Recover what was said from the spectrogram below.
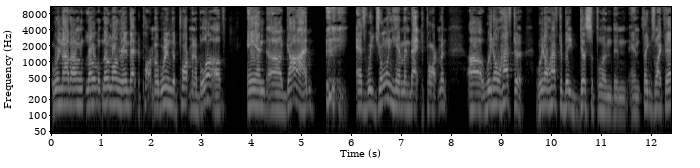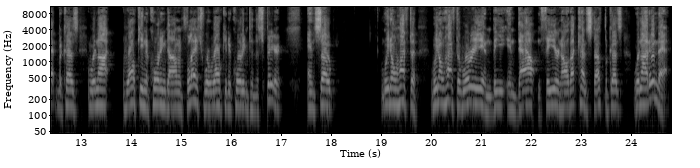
we're not on, no, no longer in that department we're in the department of love and uh, god as we join him in that department, uh, we don't have to we don't have to be disciplined and and things like that because we're not walking according to our flesh. We're walking according to the Spirit, and so we don't have to we don't have to worry and be in doubt and fear and all that kind of stuff because we're not in that.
